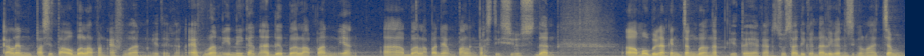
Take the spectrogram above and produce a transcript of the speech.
kalian pasti tahu balapan F1 gitu kan. F1 ini kan ada balapan yang uh, balapan yang paling prestisius dan uh, mobilnya kenceng banget gitu ya kan susah dikendalikan segala macem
